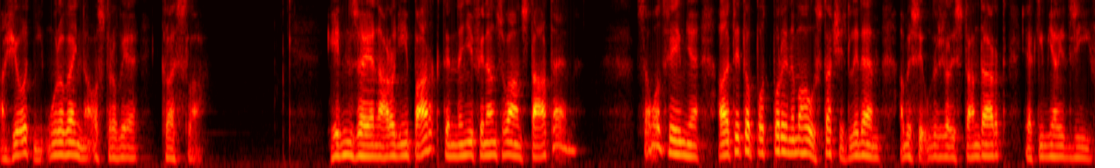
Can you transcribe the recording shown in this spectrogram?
a životní úroveň na ostrově klesla. Hidnze je národní park, ten není financován státem? Samozřejmě, ale tyto podpory nemohou stačit lidem, aby si udrželi standard, jaký měli dřív.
